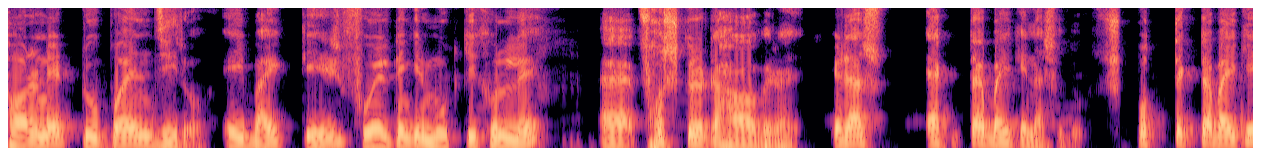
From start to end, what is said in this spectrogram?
হর্নেট টু পয়েন্ট জিরো এই বাইকটির ফুয়েল ট্যাঙ্কির মুটকি খুললে ফস করে একটা হাওয়া বের হয় এটা একটা বাইকে না শুধু প্রত্যেকটা বাইকে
